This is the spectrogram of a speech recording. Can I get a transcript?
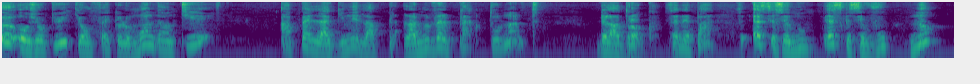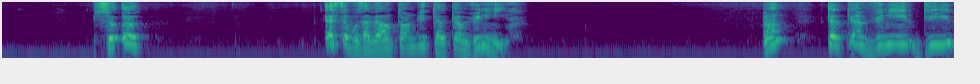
eux aujourd'hui qui ont fait que le monde entier appelle la Guinée la, nouvelle plaque tournante de la drogue. Ce n'est pas... Est-ce que c'est nous Est-ce que c'est vous? Non. C'est eux. Est-ce que vous avez entendu quelqu'un venir? Hein? Quelqu'un venir dire,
